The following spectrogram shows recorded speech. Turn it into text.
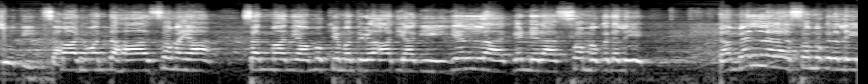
ಜ್ಯೋತಿ ಮಾಡುವಂತಹ ಸಮಯ ಸನ್ಮಾನ್ಯ ಮುಖ್ಯಮಂತ್ರಿಗಳ ಆದಿಯಾಗಿ ಎಲ್ಲ ಗಣ್ಯರ ಸಮ್ಮುಖದಲ್ಲಿ ತಮ್ಮೆಲ್ಲರ ಸಮ್ಮುಖದಲ್ಲಿ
